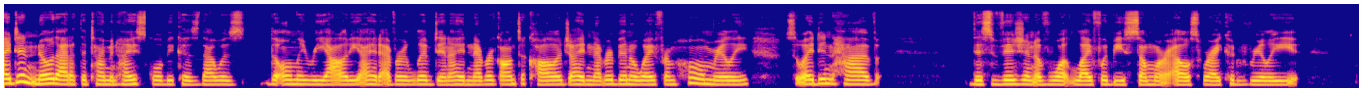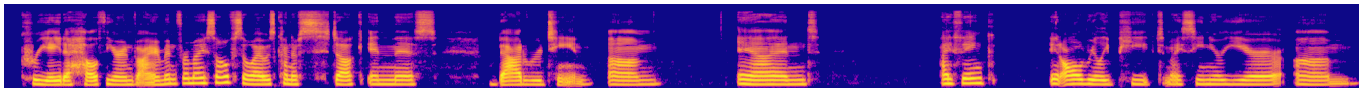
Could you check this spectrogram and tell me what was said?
I didn't know that at the time in high school because that was the only reality I had ever lived in. I had never gone to college, I had never been away from home really. So I didn't have this vision of what life would be somewhere else where I could really create a healthier environment for myself. So I was kind of stuck in this bad routine. Um, and I think it all really peaked my senior year. Um,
